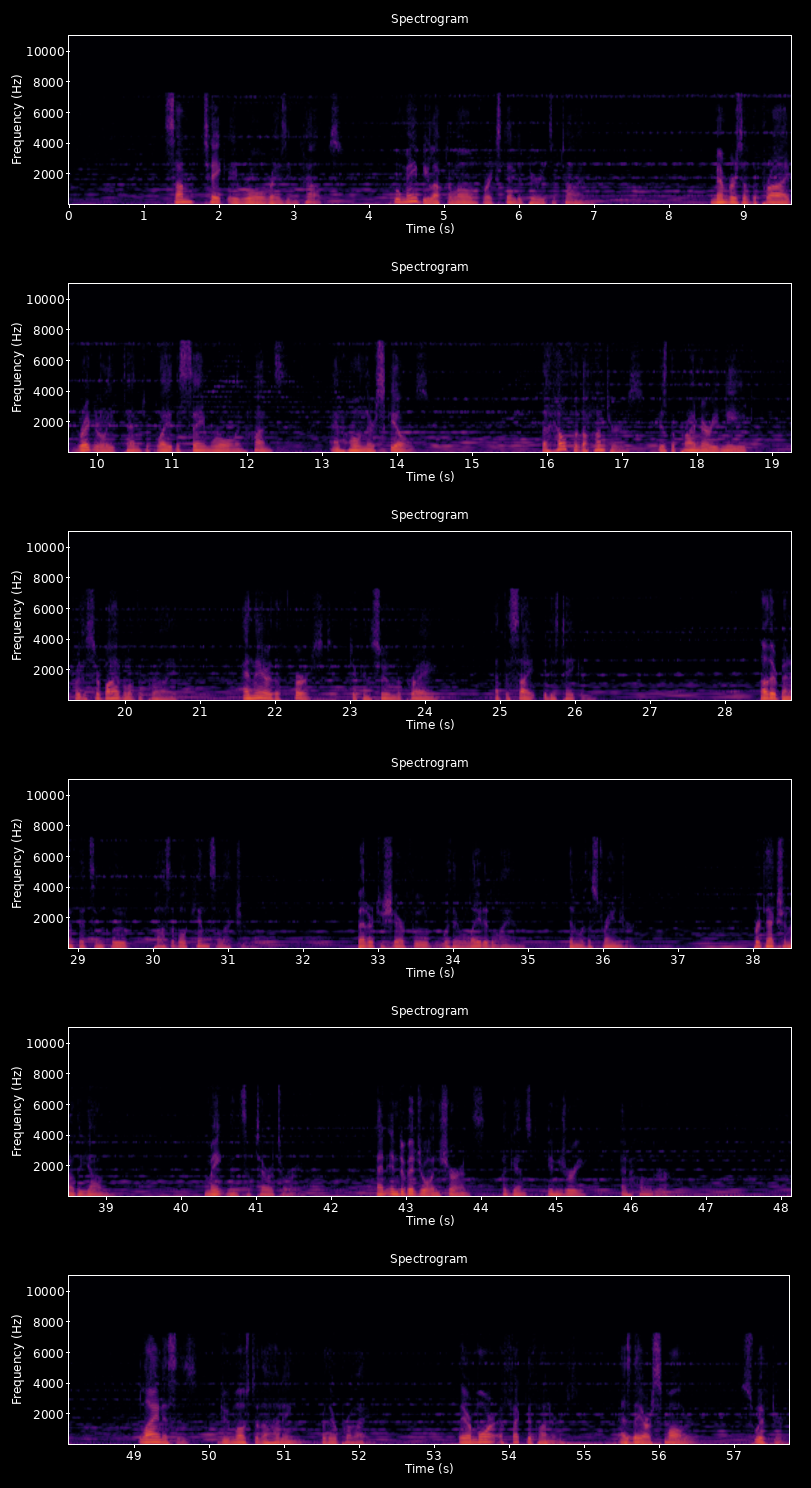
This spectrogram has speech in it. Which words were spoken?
some take a role raising cubs, who may be left alone for extended periods of time. Members of the pride regularly tend to play the same role in hunts and hone their skills. The health of the hunters is the primary need for the survival of the pride, and they are the first to consume the prey at the site it is taken. Other benefits include possible kin selection. Better to share food with a related lion than with a stranger. Protection of the young. Maintenance of territory. And individual insurance against injury and hunger. Lionesses do most of the hunting for their pride. They are more effective hunters as they are smaller, swifter,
